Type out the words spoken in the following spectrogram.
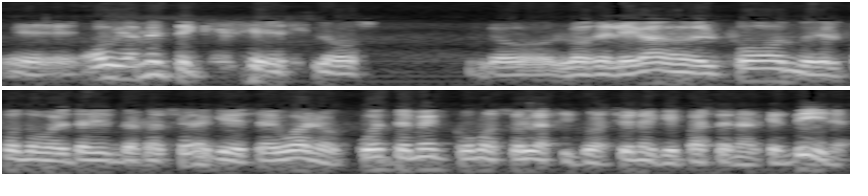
Eh, obviamente que los los delegados del fondo y del Fondo Monetario Internacional que dicen, bueno, cuénteme cómo son las situaciones que pasan en Argentina.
